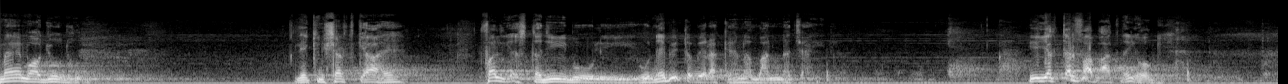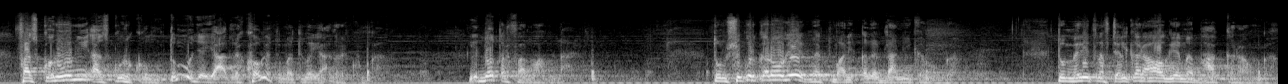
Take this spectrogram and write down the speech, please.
मैं मौजूद हूँ। लेकिन शर्त क्या है? फल यस्तजीबूली उन्हें भी तो मेरा कहना मानना चाहिए। ये एक तरफा बात नहीं होगी। फसकुरूनी अजकुर तुम मुझे याद रखोगे तो मैं तुम्हें याद रखूँगा। ये दो तरफा मामला है। तुम शुक्र करोगे, मैं तुम्हारी कदरदानी करूँगा। तुम मेरी तरफ़ चल कर आओगे, मैं भाग कर आऊँगा।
